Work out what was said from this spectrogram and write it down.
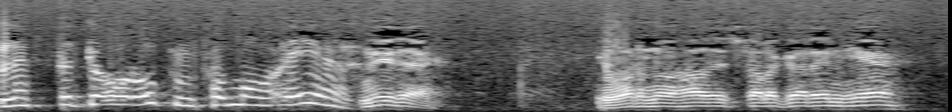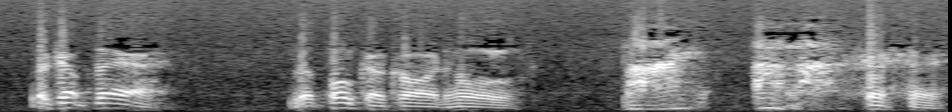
left the door open for more air. Neither. You want to know how this fellow got in here? Look up there. The punka cord hole. By Allah.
